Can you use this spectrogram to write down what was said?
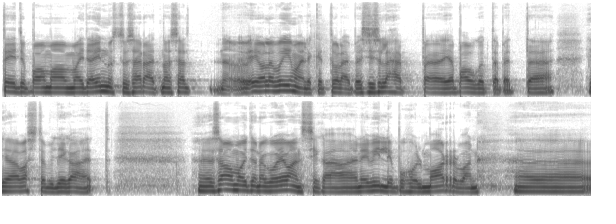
teed juba oma, ma ei tea, ennustuse ära, et noh, sealt no, ei ole võimalik, et tuleb ja siis läheb ja paugutab, et ja vastupidi ka, et Äh, samamoodi nagu Evansiga Neville'i puhul, ma arvan, äh,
